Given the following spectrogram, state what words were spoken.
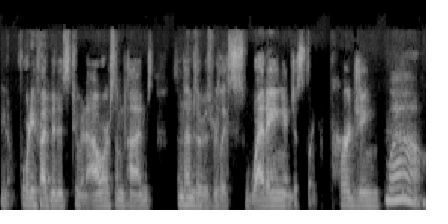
you know, 45 minutes to an hour sometimes. Sometimes I was really sweating and just like purging. Wow.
